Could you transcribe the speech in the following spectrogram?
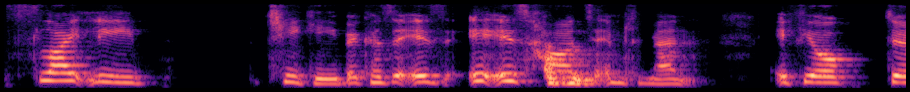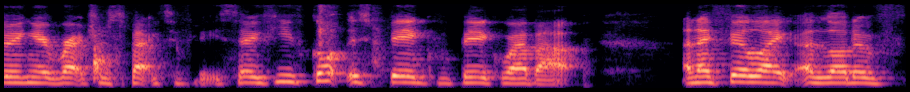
slightly cheeky because it is it is hard to implement if you're doing it retrospectively. So if you've got this big big web app, and I feel like a lot of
